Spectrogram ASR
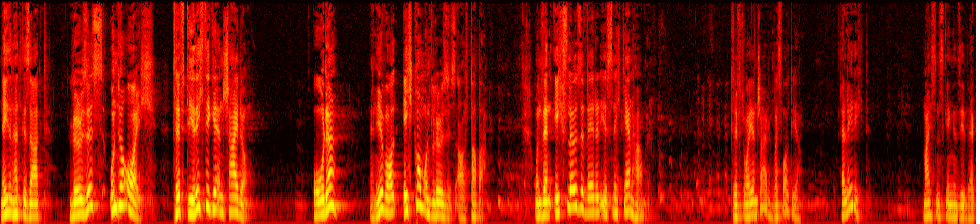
Nathan hat gesagt, löse es unter euch, trifft die richtige Entscheidung. Oder, wenn ihr wollt, ich komme und löse es als Papa. Und wenn ich es löse, werdet ihr es nicht gern haben. Trifft eure Entscheidung. Was wollt ihr? Erledigt. Meistens gingen sie weg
